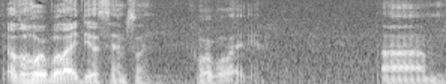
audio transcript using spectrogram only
That was a horrible idea, Samsung. Horrible idea. Um,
